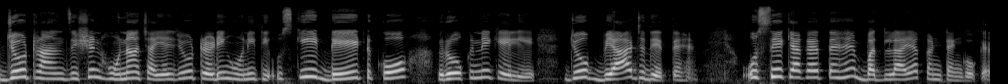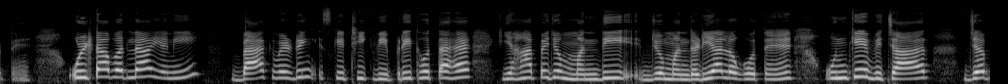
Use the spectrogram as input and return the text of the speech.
जो ट्रांजिशन होना चाहिए, जो ट्रेडिंग होनी थी, उसकी डेट को रोकने के लिए जो ब्याज देते हैं उससे क्या कहते हैं? बदला या कंटेंगो कहते हैं। उल्टा बदला यानी बैक वेडरिंग इसके ठीक विपरीत होता है। यहाँ पे जो मंदी, जो मंदड़िया लोग होते हैं, उनके विचार जब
